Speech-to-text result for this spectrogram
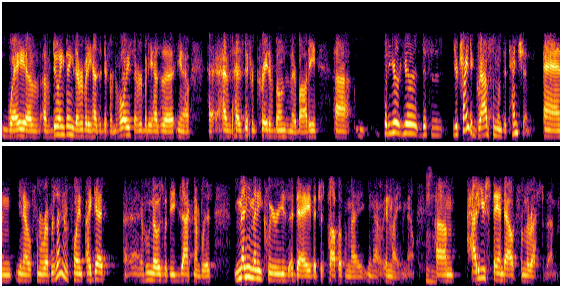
way of of doing things. Everybody has a different voice. Everybody has a you know ha- has different creative bones in their body. Uh, but you're you're this is you're trying to grab someone's attention. And you know from a representative point i get uh, who knows what the exact number is many many queries a day that just pop up in my you know in my email. Um, how do you stand out from the rest of them?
